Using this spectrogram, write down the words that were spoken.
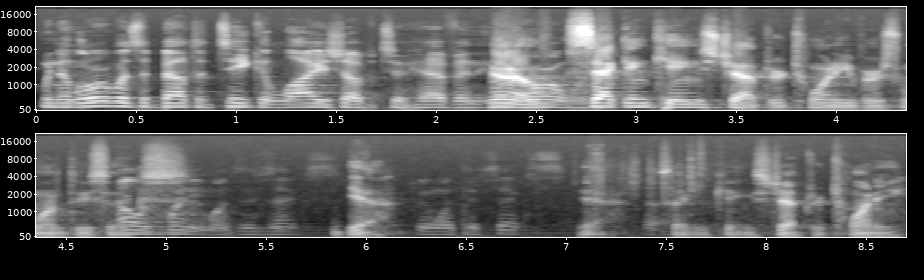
When the Lord was about to take Elijah up to heaven, no, no, Second Kings chapter 20, verse 1 through 6. Oh, 20, 1 through 6? Yeah. 1 through 6? Yeah, Second Kings chapter 20.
